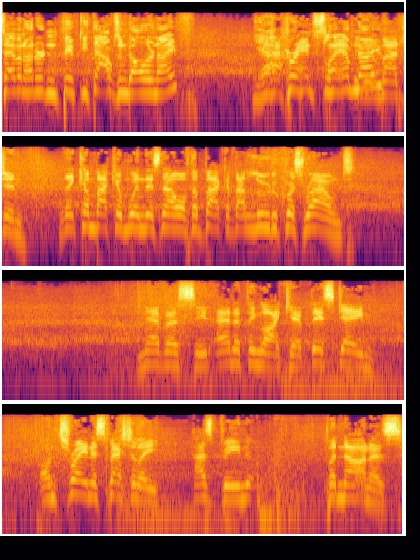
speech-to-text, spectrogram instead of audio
$750,000 knife? Yeah. Grand Slam Can you knife? imagine? They come back and win this now off the back of that ludicrous round. Never seen anything like it. This game, on train especially, has been bananas.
